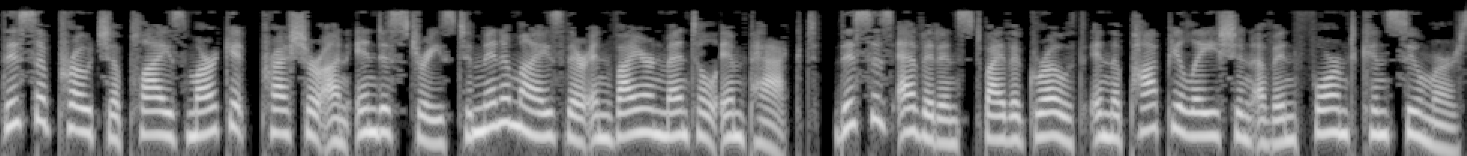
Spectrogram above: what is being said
This approach applies market pressure on industries to minimize their environmental impact. This is evidenced by the growth in the population of informed consumers.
